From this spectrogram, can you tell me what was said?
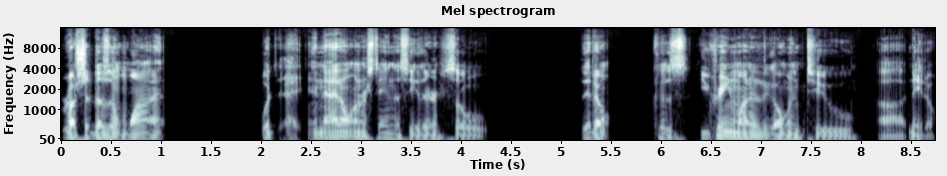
Russia doesn't want what, and I don't understand this either. So they don't because Ukraine wanted to go into uh, NATO.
